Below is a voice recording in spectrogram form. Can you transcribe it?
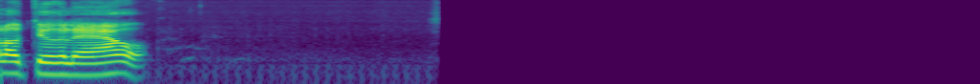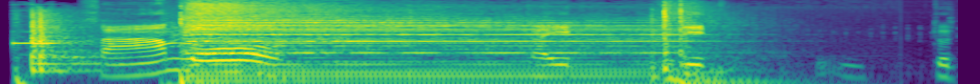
เราเจอแล้วสามโล จุด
